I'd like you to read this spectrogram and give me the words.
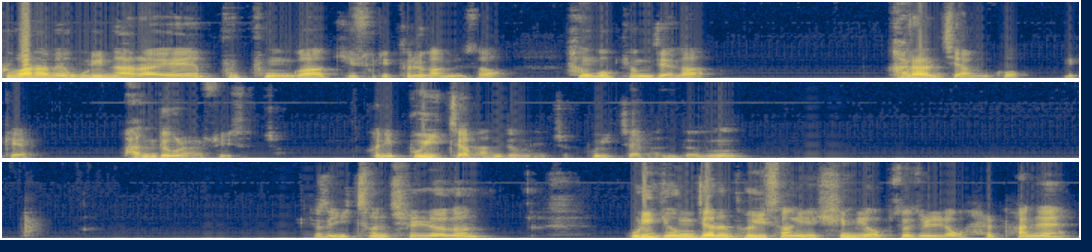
그 바람에 우리나라의 부품과 기술이 들어가면서 한국 경제가 가라앉지 않고 이렇게 반등을 할 수 있었죠. 흔히 V자 반등을 했죠. V자 반등. 그래서 2007년은 우리 경제는 더 이상 힘이 없어지려고 할 판에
